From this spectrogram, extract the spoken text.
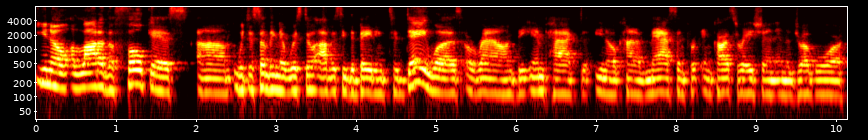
you know, a lot of the focus, um, which is something that we're still obviously debating today, was around the impact, you know, kind of mass incarceration and the drug war,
